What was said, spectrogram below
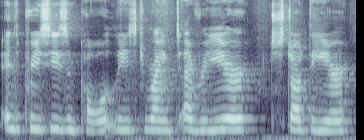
in the preseason poll at least ranked every year to start the year.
